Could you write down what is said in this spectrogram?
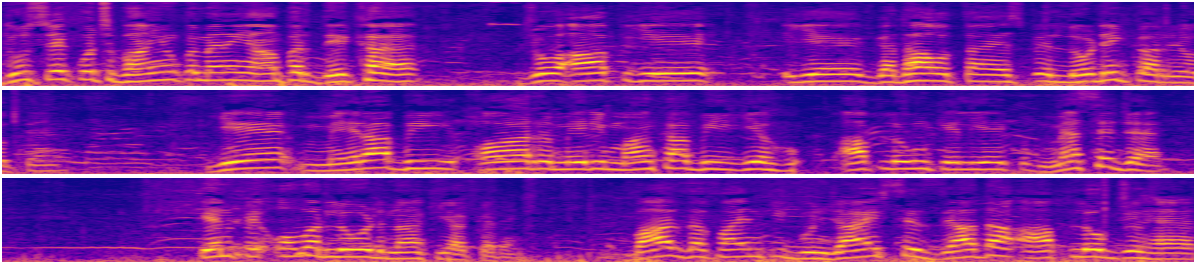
दूसरे कुछ भाइयों को मैंने यहाँ पर देखा है, जो आप ये ये गधा होता है, इस पर लोडिंग कर रहे होते हैं। ये मेरा भी और मेरी माँ का भी ये आप लोगों के लिए एक मैसेज है कि इन पे ओवरलोड ना किया करें। बाज दफ़ा इनकी गुंजाइश से ज़्यादा आप लोग जो है,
